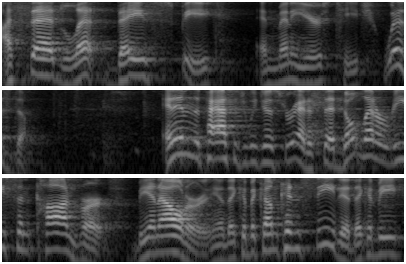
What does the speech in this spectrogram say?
I said, Let days speak, and many years teach wisdom. And in the passage we just read, it said, Don't let a recent convert be an elder. You know, they could become conceited, they could be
